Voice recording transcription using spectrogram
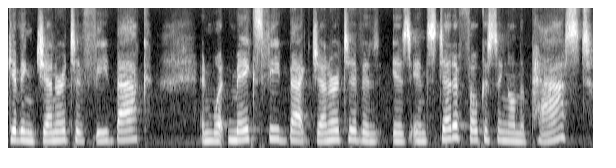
giving generative feedback. And what makes feedback generative is, is instead of focusing on the past,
